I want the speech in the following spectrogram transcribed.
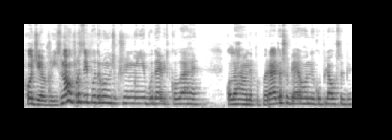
хоч я вже і знав про цей подарунок, що він мені буде від колеги. Колега мене попередив, щоб я його не купляв собі.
